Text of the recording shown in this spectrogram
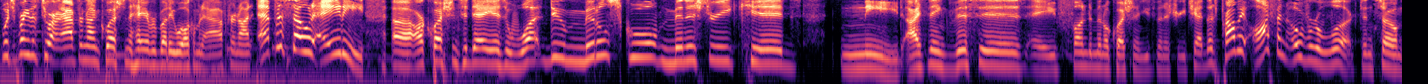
Which brings us to our After Nine question. Hey, everybody, welcome to After Nine, episode 80. Uh, our question today is What do middle school ministry kids need? I think this is a fundamental question of youth ministry, Chad, that's probably often overlooked. And so,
